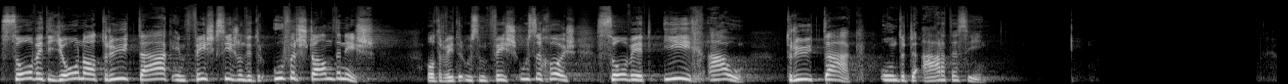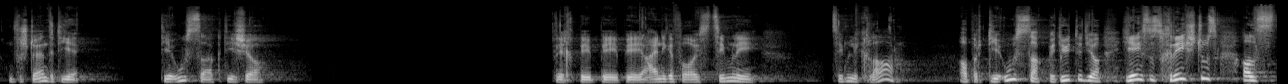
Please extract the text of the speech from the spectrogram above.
so wie die Jona drei Tage im Fisch war und wieder auferstanden ist, oder wieder aus dem Fisch rausgekommen ist, so wird ich auch drei Tage unter der Erde sein. Und verstehen Sie, die, die Aussage, die ist ja vielleicht bei, bei, bei einigen von uns ziemlich, ziemlich klar. Aber die Aussage bedeutet ja, Jesus Christus als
